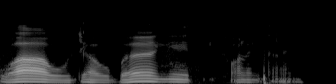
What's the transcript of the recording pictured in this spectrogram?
Wow, jauh banget Valentine.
